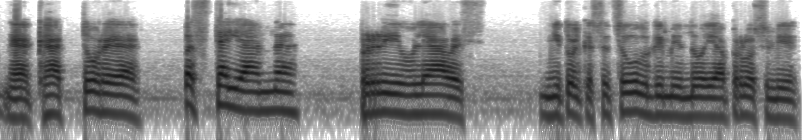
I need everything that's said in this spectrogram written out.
э, которая постоянно проявлялось не только социологами, но и опросами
